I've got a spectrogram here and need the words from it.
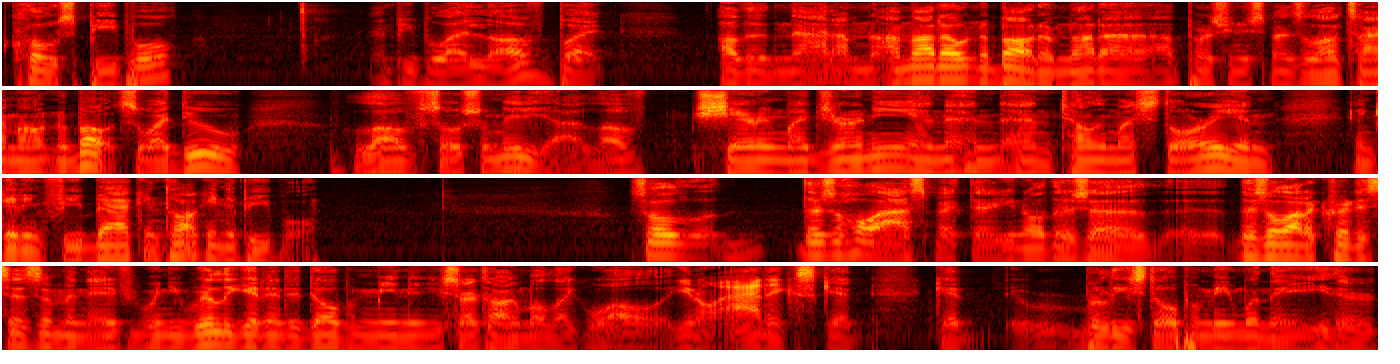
close people and people I love, but other than that, I'm, I'm not out and about. I'm not a, a person who spends a lot of time out and about. So I do love social media. I love sharing my journey and, and, and telling my story and, and getting feedback and talking to people. So there's a whole aspect there. You know, there's a there's a lot of criticism, and if when you really get into dopamine and you start talking about like, well, you know, addicts get get released dopamine when they either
